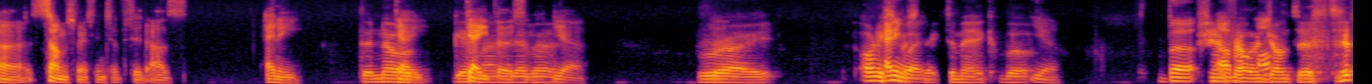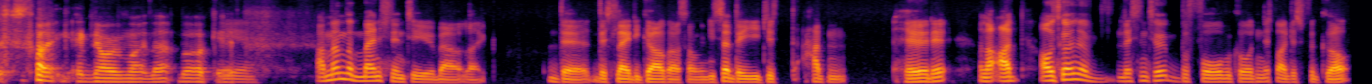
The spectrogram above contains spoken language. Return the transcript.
uh, Sam Smith interpreted as any The no gay gay, gay person. ever- Yeah, Right. Honest Anyway. mistake to make, but yeah. But for Elton I- John to, just like ignore him like that. But okay. Yeah. I remember mentioning to you about like the this Lady Gaga song, and you said that you just hadn't heard it. And like, I I was going to listen to it before recording this, but I just forgot,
